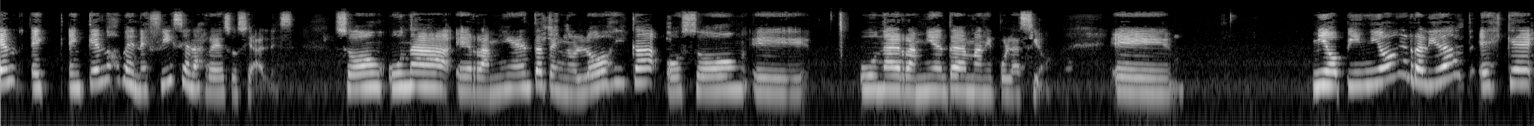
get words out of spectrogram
En, qué nos benefician las redes sociales? ¿Son una herramienta tecnológica o son eh, una herramienta de manipulación. Eh, mi opinión en realidad es que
